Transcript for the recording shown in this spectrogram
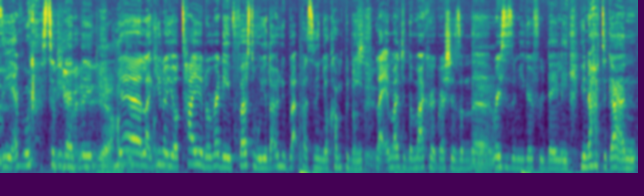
busy. Everyone has to We're do their thing. Yeah, yeah, like you know, you're tired already. First of all, you're the only black person in your company. Like, imagine the microaggressions and the Yeah. racism you go through daily. You now have to go and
